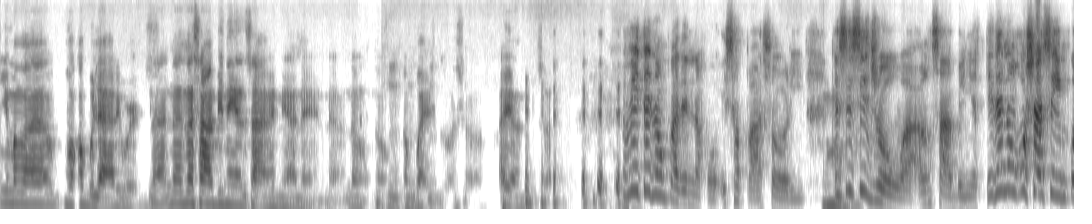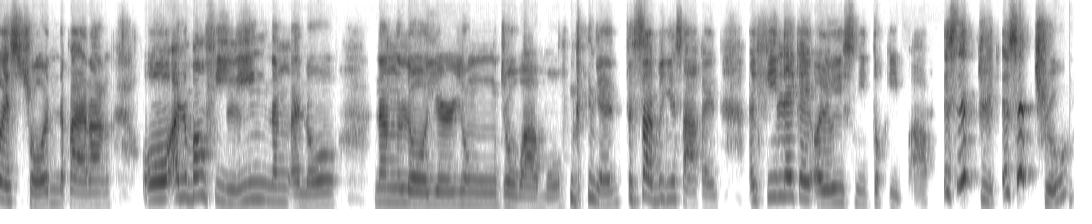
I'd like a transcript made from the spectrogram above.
yung mga vocabulary words, na, na nasabi na yan sa akin yan eh, ng, ng, ng, ng wife ko. So, ayun. So, May tanong pa rin ako, isa pa, sorry. mm. Kasi si Jowa, ang sabi niya, tinanong ko siya same question na parang, o ano bang feeling ng ano, ng lawyer yung jowa mo? Ganyan. Tapos sabi niya sa akin, I feel like I always need to keep up. Is that, tr- is that true?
